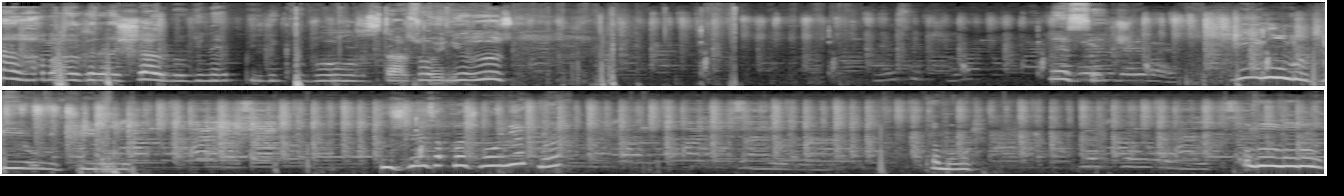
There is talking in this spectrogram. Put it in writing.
Merhaba arkadaşlar. Bugün hep birlikte Brawl Stars oynuyoruz. Ne seç? Bir olur, bir olur, bir olur. Üçlü hesaplaşma oynayak mı? Tamam. Olur olur olur.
